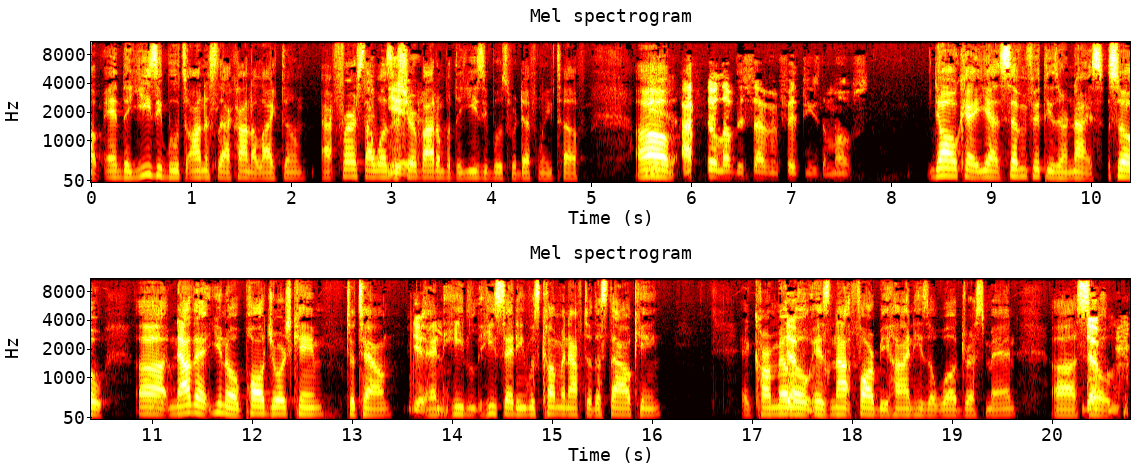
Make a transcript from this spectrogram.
Um, and the Yeezy boots, honestly, I kind of liked them. At first, I wasn't Yeah. sure about them, but the Yeezy boots were definitely tough. yeah. Um, I still love the 750s the most. Yeah, okay, yeah, 750s are nice. So uh, now that you know Paul George came to town, Yeah. and he he said he was coming after the Style King, and Carmelo Definitely. is not far behind. He's a well dressed man. Uh, so Definitely.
